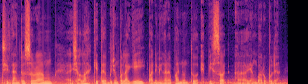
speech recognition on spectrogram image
cerita hantu seram. InsyaAllah kita berjumpa lagi Pada minggu hadapan Untuk episod uh, yang baru pula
